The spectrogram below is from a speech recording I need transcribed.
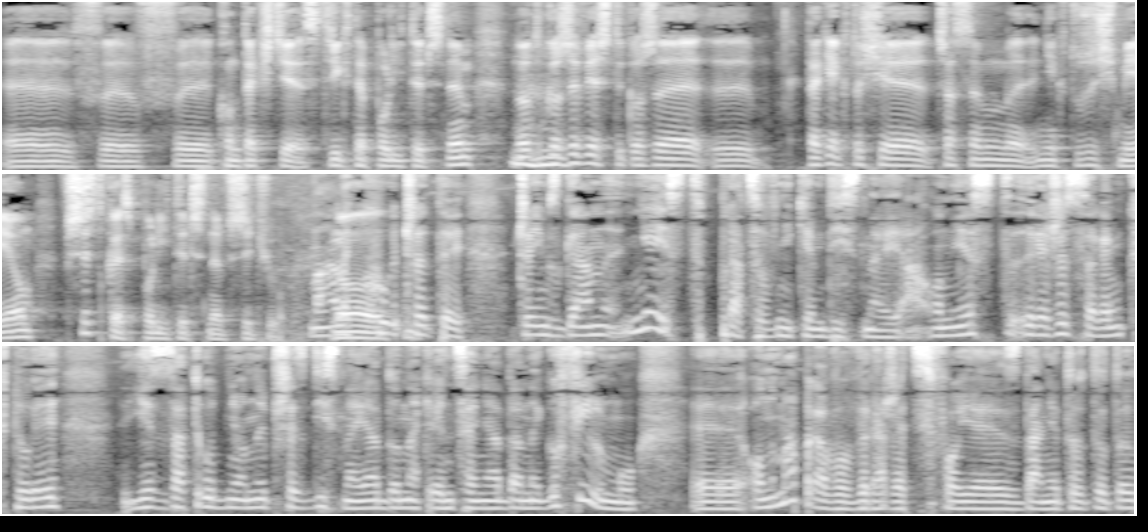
w, w kontekście stricte politycznym. No mhm. tylko, że wiesz, tylko, że tak jak to się czasem niektórzy śmieją, wszystko jest polityczne w życiu. No ale no, kurczę ty, James Gunn nie jest pracownikiem Disneya. On jest reżyserem, który jest zatrudniony przez Disneya do nakręcenia danego filmu. E, on ma prawo wyrażać swoje zdanie, to, to, to,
